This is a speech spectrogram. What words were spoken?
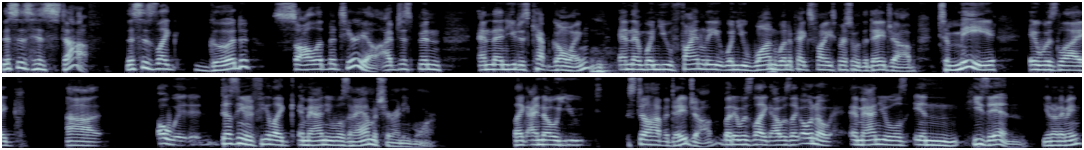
this is his stuff this is like good solid material i've just been and then you just kept going Mm-hmm. and then when you finally when you won winnipeg's funniest person with a day job to me it was like uh oh it doesn't even feel like emmanuel's an amateur anymore like i know you still have a day job but it was like i was like oh no emmanuel's in he's in you know what i mean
